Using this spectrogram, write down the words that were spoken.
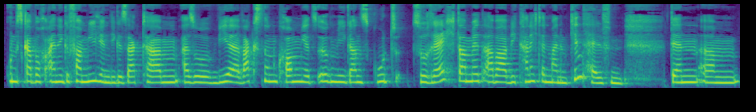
Und es gab auch einige Familien, die gesagt haben, also wir Erwachsenen kommen jetzt irgendwie ganz gut zurecht damit, aber wie kann ich denn meinem Kind helfen? Denn ähm,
